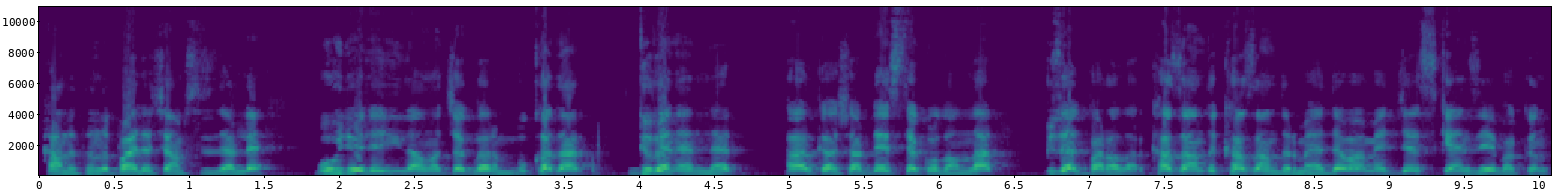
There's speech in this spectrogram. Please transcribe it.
kanıtını paylaşacağım sizlerle. Bu video ile ilgili anlatacaklarım bu kadar. Güvenenler, arkadaşlar destek olanlar güzel paralar kazandı. Kazandırmaya devam edeceğiz. Kendinize iyi bakın.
